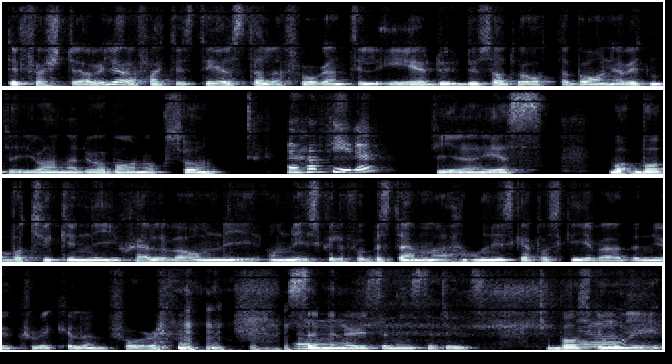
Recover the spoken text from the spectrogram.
det första jag vill göra faktiskt det är att ställa frågan till er. Du, du sa att du har åtta barn. Jag vet inte, Johanna, du har barn också? Jag har fyra. Fyra, yes. Vad, vad, vad tycker ni själva om ni, om ni skulle få bestämma, om ni ska få skriva the new curriculum for seminaries and institutes. Vad skulle Ja. ni,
